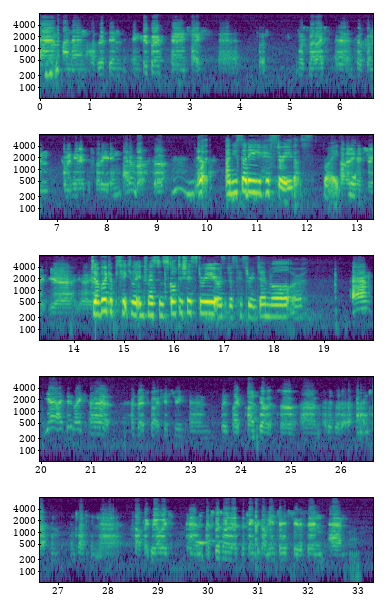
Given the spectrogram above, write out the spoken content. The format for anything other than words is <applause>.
Um, and then I've lived in, in Cupar uh, in Fife uh, sort of most of my life uh, until coming coming here to study in Edinburgh. So What? And you study history, that's right. Yeah. history, yeah, yeah, yeah. Do you have like a particular interest in Scottish history, or is it just history in general? Or Um, yeah, I do like uh, a bit of Scottish history. Um, there's like plenty of it, so um, it is a of interesting, interesting uh, topic. We always, um, I suppose, one of the, the things that got me into history was doing um,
